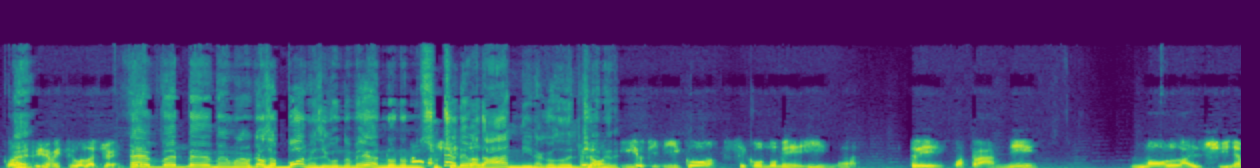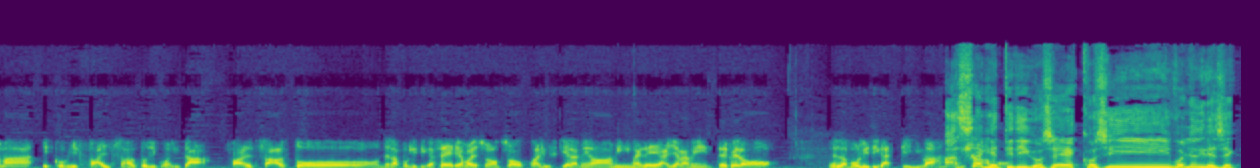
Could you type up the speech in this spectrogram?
con, Eh. semplicemente con la gente. Eh, beh, beh, è una cosa buona secondo me, eh, non, non No, succedeva certo. da anni una cosa del Però genere. io ti dico, secondo me in 3-4 anni molla il cinema e come fa il salto di qualità, fa il salto nella politica seria, poi adesso non so quali ho la minima idea chiaramente, però nella politica attiva. Ma diciamo. sai che ti dico, se è così, voglio dire, se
